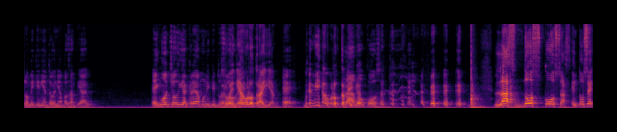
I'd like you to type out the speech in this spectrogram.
los 1.500 venían para Santiago. En ocho días creamos una institución. Pero venían que- o lo traían. ¿Eh? Venían o lo Las traían. dos cosas. Las dos cosas. Entonces,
